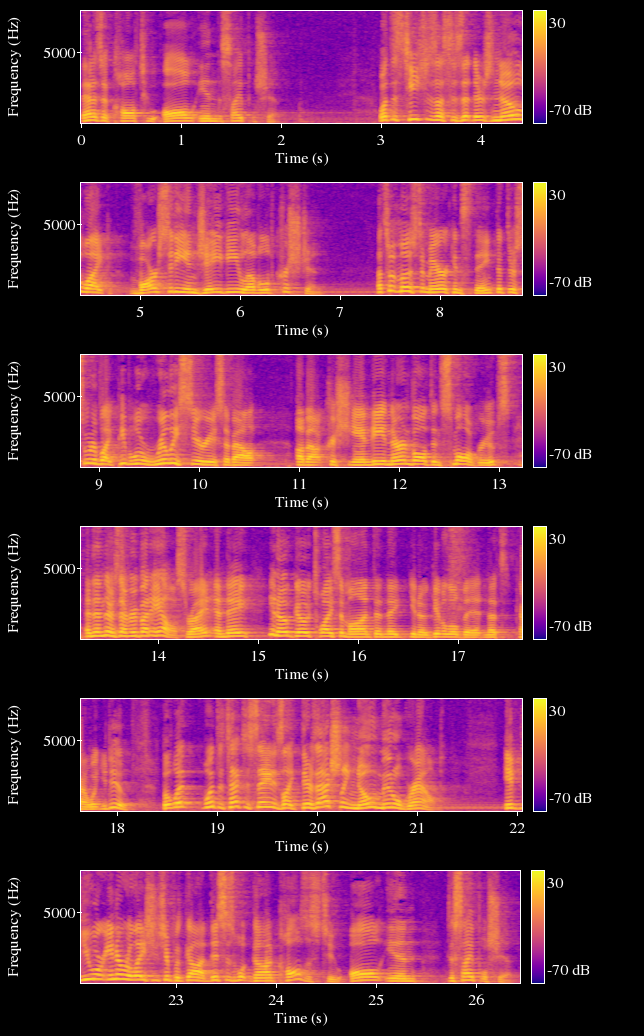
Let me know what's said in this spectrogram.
That is a call to all in discipleship. What this teaches us is that there's no like varsity and JV level of Christian. That's what most Americans think, that there's sort of like people who are really serious about about Christianity and they're involved in small groups. And then there's everybody else, right? And they, you know, go twice a month and they, you know, give a little bit and that's kind of what you do. But what, what the text is saying is like there's actually no middle ground. If you are in a relationship with God, this is what God calls us to, all in discipleship.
